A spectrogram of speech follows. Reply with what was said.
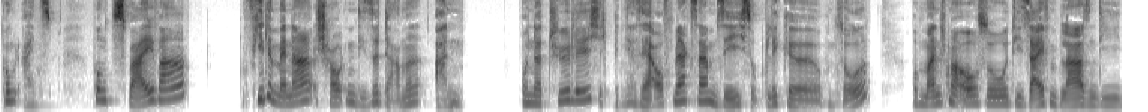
Punkt eins. Punkt zwei war, viele Männer schauten diese Dame an. Und natürlich, ich bin ja sehr aufmerksam, sehe ich so Blicke und so. Und manchmal auch so die Seifenblasen, die,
